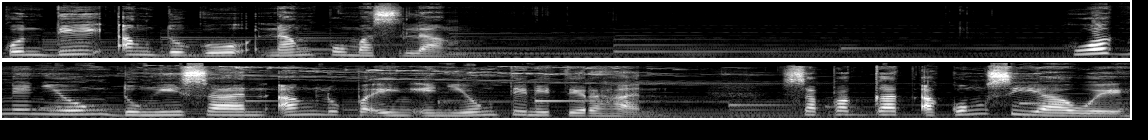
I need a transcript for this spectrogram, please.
kundi ang dugo ng pumaslang. Huwag ninyong dungisan ang lupaing inyong tinitirhan, sapagkat akong si Yahweh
